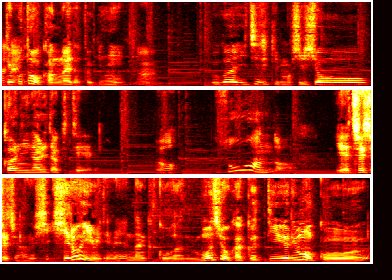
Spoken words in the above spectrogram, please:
ってことを考えた時にうん僕は一時期もう批評家になりたくて。あそうなんだ。いや、違う違う違う、あの、ひ広い意味でね、なんかこう、文字を書くっていうよりも、こう、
